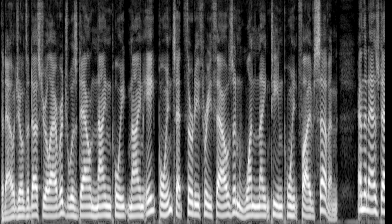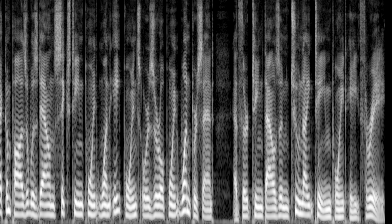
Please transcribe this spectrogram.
The Dow Jones Industrial Average was down 9.98 points at 33,119.57, and the Nasdaq Composite was down 16.18 points or 0.1% at 13,219.83.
